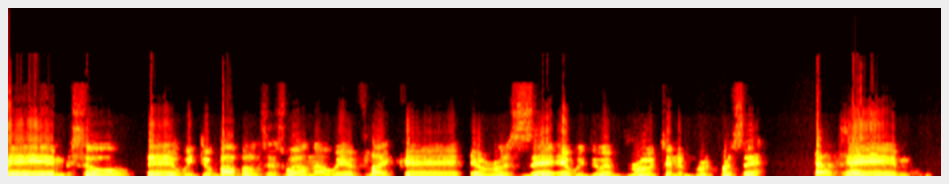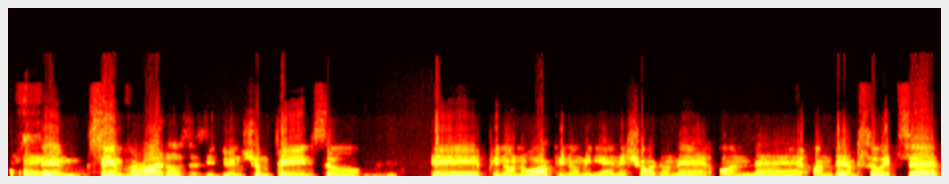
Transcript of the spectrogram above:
Um, so uh, we do bubbles as well now. We have like a, a rosé, uh, we do a brut and a brut rosé. Okay. Um, same same varietals as you do in champagne. So uh, Pinot Noir, Pinot Meunier, and Chardonnay on uh, on them. So it's a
